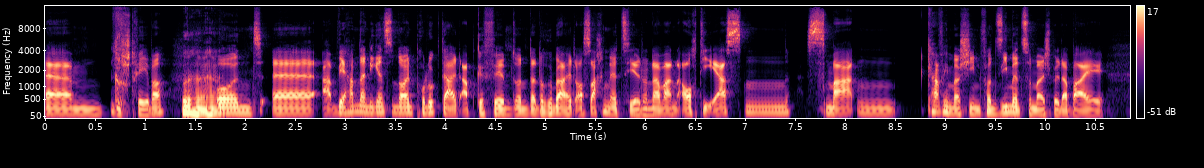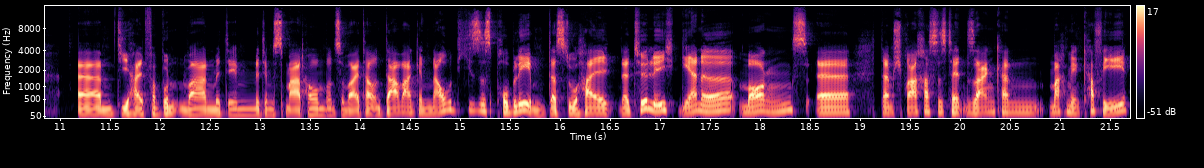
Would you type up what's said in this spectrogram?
Ähm, die Streber. und äh, wir haben dann die ganzen neuen Produkte halt abgefilmt und darüber halt auch Sachen erzählt. Und da waren auch die ersten smarten Kaffeemaschinen von Siemens zum Beispiel dabei ähm, die halt verbunden waren mit dem, mit dem Smart Home und so weiter. Und da war genau dieses Problem, dass du halt natürlich gerne morgens äh, deinem Sprachassistenten sagen kann, mach mir einen Kaffee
